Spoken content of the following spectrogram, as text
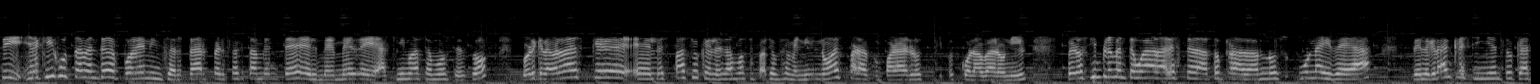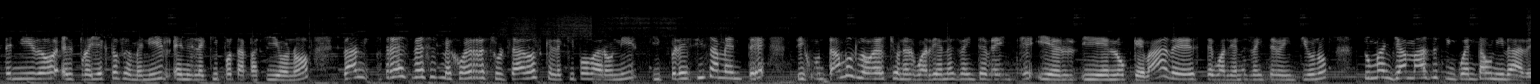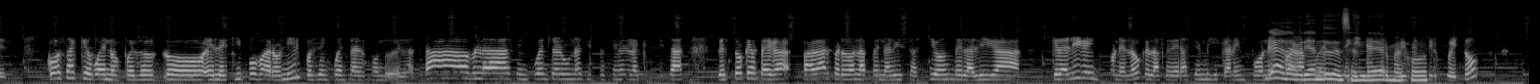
Sí, y aquí justamente pueden insertar perfectamente el meme de aquí no hacemos eso, porque la verdad es que el espacio que les damos a Pasión Femenil no es para comparar los equipos con la varonil, pero simplemente voy a dar este dato para darnos una idea del gran crecimiento que ha tenido el proyecto femenil en el equipo tapatío, ¿no? Dan tres veces mejores resultados que el equipo varonil y precisamente si juntamos lo hecho en el Guardianes 2020 y, el, y en lo que va de este Guardianes 2021, suman ya más de 50 unidades, cosa que bueno, pues el equipo varonil pues se encuentra en el fondo de la tabla, se encuentra en una situación en la que quizás les toque pagar perdón, la penalización de la liga que la liga impone, ¿no? Que la Federación Mexicana impone. Ya deberían de descender mejor. Circuito.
